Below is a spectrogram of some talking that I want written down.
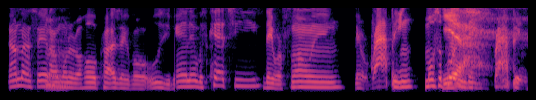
I'm not saying I Mm. wanted a whole project of old Uzi, and it was catchy. They were flowing. They were rapping. Most importantly, Yeah. they were rapping.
